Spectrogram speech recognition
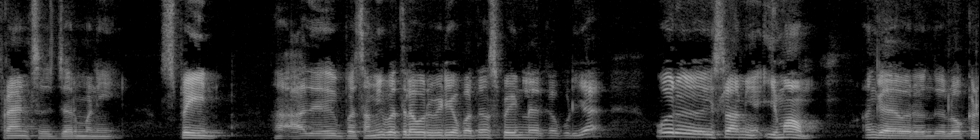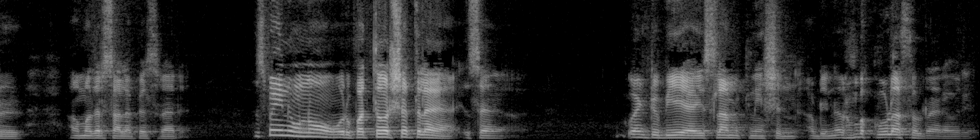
France Germany Spain. அது இப்போ சமீபத்தில் ஒரு வீடியோ பார்த்தேன். ஸ்பெயினில் இருக்கக்கூடிய ஒரு இஸ்லாமிய இமாம் அங்கே அவர் வந்து லோக்கல் மதர்சாவில் பேசுகிறாரு ஸ்பெயின் இன்னும் ஒரு பத்து வருஷத்தில் ச going to be a Islamic nation அப்படின்னு ரொம்ப கூலாக சொல்கிறார் அவர்.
